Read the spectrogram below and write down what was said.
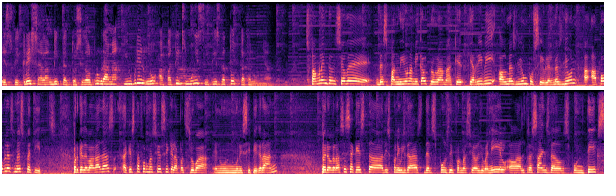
és fer créixer l'àmbit d'actuació del programa i obrir-lo a petits municipis de tot Catalunya. Es fa amb la intenció d'expandir de, una mica el programa, que, que arribi al més lluny possible, el més lluny a, a pobles més petits, perquè de vegades aquesta formació sí que la pots trobar en un municipi gran, però gràcies a aquesta disponibilitat dels punts d'informació juvenil, altres anys dels puntics,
